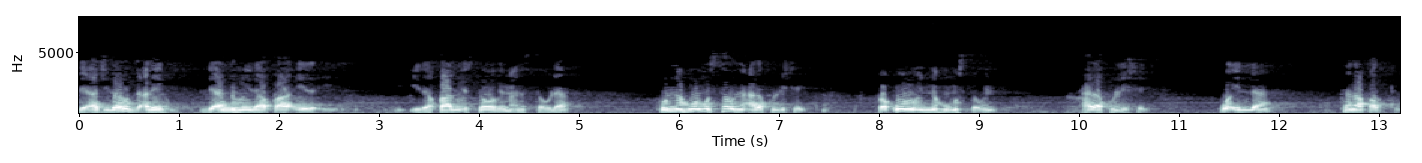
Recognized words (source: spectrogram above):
لأجل يرد عليهم لأنه إذا قال إذا قالوا استوى بمعنى استولى قلنا هو مستو على كل شيء فقولوا إنه مستو على كل شيء وإلا تناقضتم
